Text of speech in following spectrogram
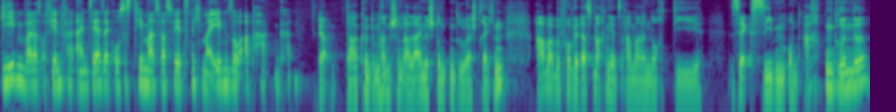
geben, weil das auf jeden Fall ein sehr, sehr großes Thema ist, was wir jetzt nicht mal ebenso abhaken können. Ja, da könnte man schon alleine Stunden drüber sprechen. Aber bevor wir das machen, jetzt einmal noch die sechs, sieben und achten Gründe,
